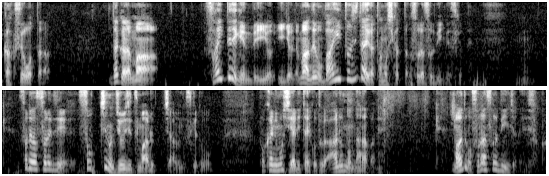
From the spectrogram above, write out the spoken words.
学生終わったら。だからまあ最低限でいいよいいよね。まあでもバイト自体が楽しかったらそれはそれでいいんですけどね、うん、それはそれでそっちの充実もあるっちゃあるんですけど。他にもしやりたいことがあるのならばね。まあでもそれはそれでいいんじゃないでしょうか、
